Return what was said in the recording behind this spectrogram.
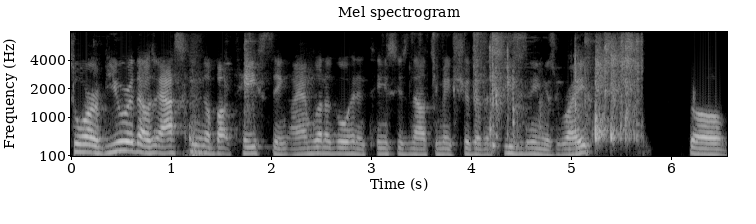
to our viewer that was asking about tasting, I am gonna go ahead and taste these now to make sure that the seasoning is right. So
